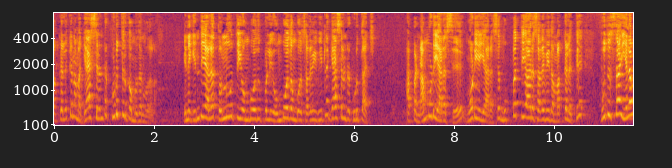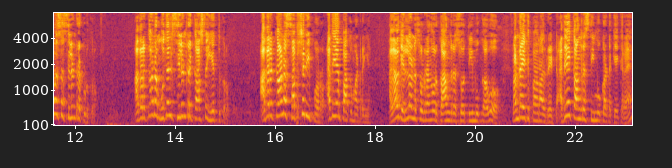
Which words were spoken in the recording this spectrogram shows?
மக்களுக்கு நம்ம கேஸ் சிலிண்டர் கொடுத்துருக்கோம் முதன் முதலா. இன்னைக்கு இந்தியாவில் தொண்ணூத்தி ஒன்பது புள்ளி ஒன்பது ஒன்பது சதவீத வீட்டில் கேஸ் சிலிண்டர் கொடுத்தாச்சு. அப்ப நம்முடைய அரசு மோடி ஐயா அரசு முப்பத்தி ஆறு சதவீத மக்களுக்கு புதுசா இலவச சிலிண்டர் கொடுக்கிறோம். அதற்கான முதல் சிலிண்டர் காஸ்ட்டை ஏத்துக்கிறோம். அதற்கான சப்சிடி போடுறோம். அதை ஏன் பார்க்க மாட்டீங்க? அதாவது எல்லாம் என்ன சொல்றாங்க? ஒரு காங்கிரஸோ திமுகவோ? ரெண்டாயிரத்தி பதினாலு ரேட் அதே காங்கிரஸ் திமுக கேட்கிறேன்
